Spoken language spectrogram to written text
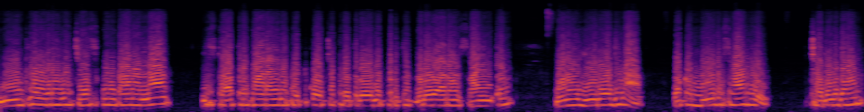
మీ ఇంట్లో ఎవరైనా చేసుకుంటానన్నా ఈ స్తోత్ర పారాయణ పెట్టుకోవచ్చు. ప్రతిరోజు ప్రతి గురువారం సాయంత్రం మనం ఈ రోజున ఒక మూడు సార్లు చదువుదాం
